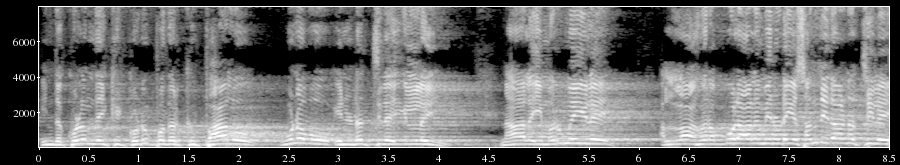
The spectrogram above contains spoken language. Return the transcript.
இந்த குழந்தைக்கு கொடுப்பதற்கு பாலோ உணவோ என்னிடத்திலே இல்லை. நாளை மறுமையிலே அல்லாஹு ரப்புல் ஆலமீனுடைய சந்திதானத்திலே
